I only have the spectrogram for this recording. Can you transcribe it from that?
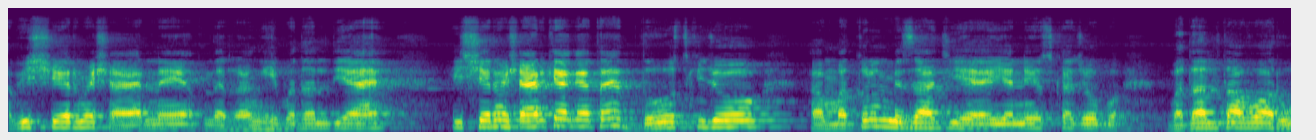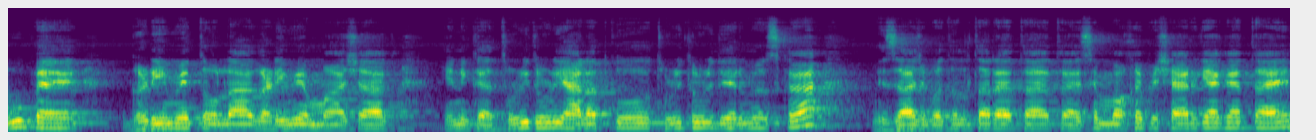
अब इस शेर में शायर ने अपने रंग ही बदल दिया है। इस शेर में शायर क्या कहता है? दोस्त की जो मतुल मिजाजी है, यानी उसका जो बदलता हुआ रूप है, घड़ी में तोला, घड़ी में माशाक, यानी कि थोड़ी थोड़ी हालत को थोड़ी थोड़ी देर में उसका मिजाज बदलता रहता है। तो ऐसे मौके पे शायर क्या कहता है?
